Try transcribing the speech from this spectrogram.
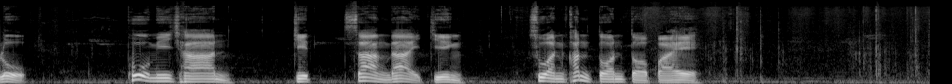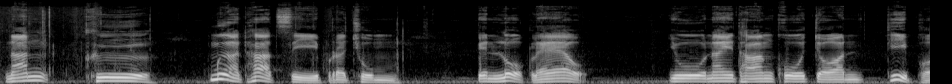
โลก ผู้มีฌานจิตสร้างได้จริง ส่วนขั้นตอนต่อไป นั้นคือ เมื่อธาตุสี่ประชุม เป็นโลกแล้ว อยู่ในทางโคจรที่พอ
